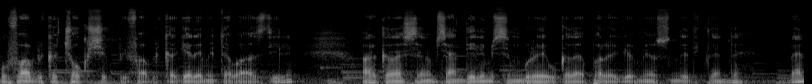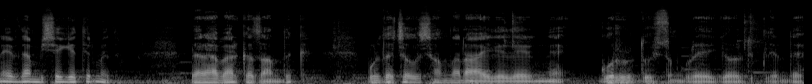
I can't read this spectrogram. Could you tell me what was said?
Bu fabrika çok şık bir fabrika. Gene mütevazı değilim. Arkadaşlarım sen deli misin buraya bu kadar para gömüyorsun dediklerinde ben evden bir şey getirmedim. Beraber kazandık. Burada çalışanlar ailelerine gurur duysun burayı gördüklerinde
